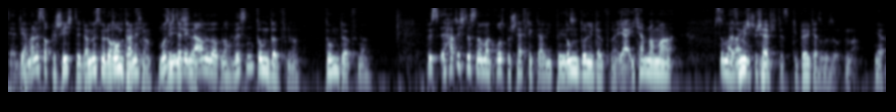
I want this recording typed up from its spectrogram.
Der, der Mann ist doch Geschichte. Da müssen wir doch auch gar nicht. Muss wie ich da den. Namen überhaupt noch wissen? Dummdöpfner. Dummdöpfner. Hatte ich das nochmal groß beschäftigt, da die Bild? Dumm Dulli Döpfner. Ja, ich habe nochmal, also mich beschäftigt das, die Bild ja sowieso immer. Ja.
